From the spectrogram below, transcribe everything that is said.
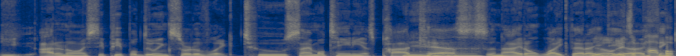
you, I don't know. I see people doing sort of like two simultaneous podcasts, and I don't like that idea. No, it's a pop up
